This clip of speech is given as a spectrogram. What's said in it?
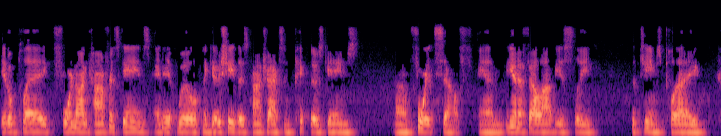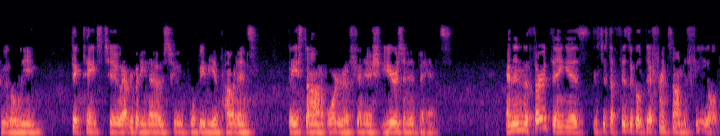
It'll play four non-conference games, and it will negotiate those contracts and pick those games uh, for itself. And the NFL, obviously, the teams play who the league dictates to. Everybody knows who will be the opponents based on order of finish years in advance. And then the third thing is, is just a physical difference on the field.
